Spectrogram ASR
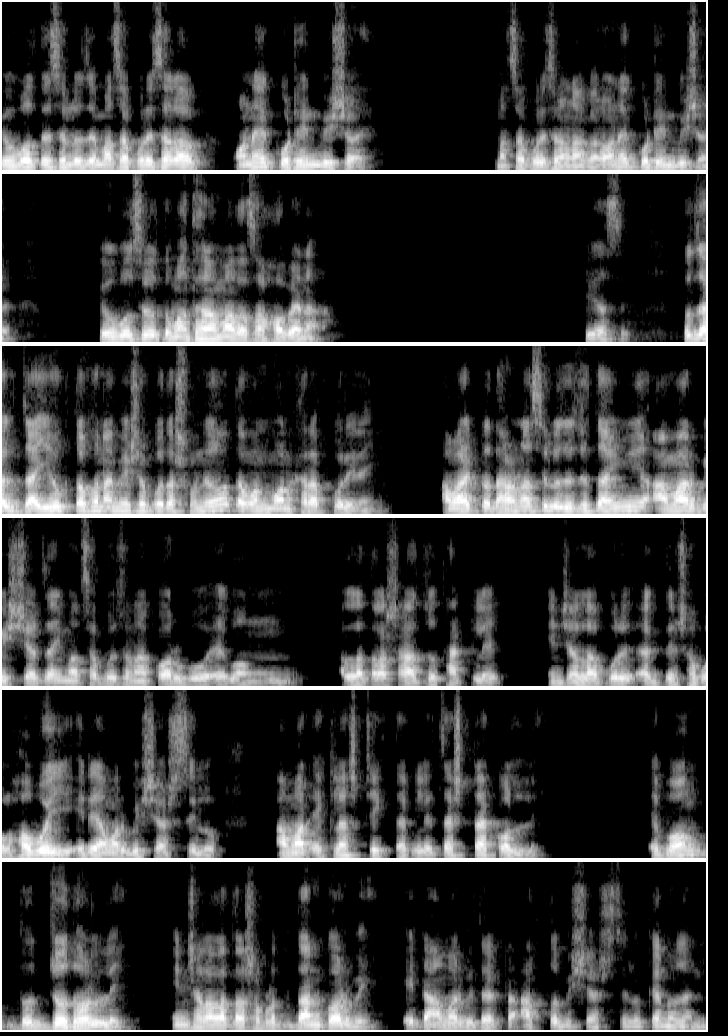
কেউ বলতেছিল যে মাছা পরিচালক, অনেক কঠিন বিষয়। মাছা পরিচালনা করা অনেক কঠিন বিষয়। কেউ বলছিল তোমার দ্বারা মাদ্রাসা হবে না। ঠিক আছে? তো যাক, যাই হোক, তখন আমি এসব কথা শুনেও তেমন মন খারাপ করি নাই। আমার একটা ধারণা ছিল যে যেহেতু আমি আমার বিশ্বাস যে আমি মাদ্রাসা করব এবং আল্লাহ তালা সাহায্য থাকলে ইনশাল্লাহ একদিন সফল হবই, এটাই আমার বিশ্বাস ছিল। আমার এক্লাস ঠিক থাকলে, চেষ্টা করলে এবং ধৈর্য ধরলে ইনশাল্লাহ তালা সফলতা দান করবে, এটা আমার ভিতরে একটা আত্মবিশ্বাস ছিল, কেন জানি,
